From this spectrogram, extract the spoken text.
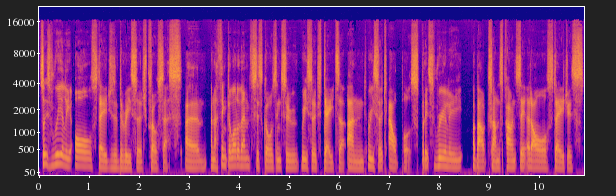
so it's really all stages of the research process. Um, and I think a lot of emphasis goes into research data and research outputs, but it's really about transparency at all stages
